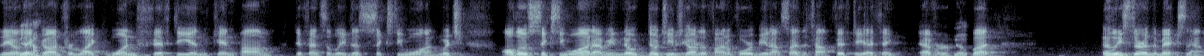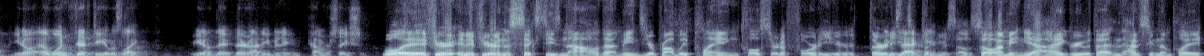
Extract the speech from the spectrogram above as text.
you know Yeah. they've gone from like 150 in KenPom defensively to 61. Which although 61, I mean no no team's gone to the Final Four being outside the top 50. I think ever, Yep. but at least they're in the mix now. You know at 150 it was like you know they're, they're not even in conversation. Well, if you're and if you're in the 60s now, that means you're probably playing closer to 40 or 30 to get yourself. So I mean, yeah, I agree with that, and I've seen them play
